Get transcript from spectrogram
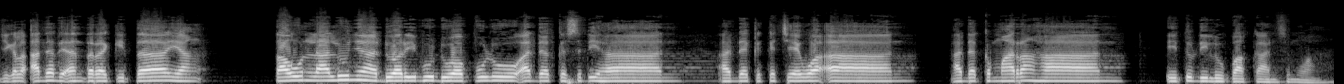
jikalau ada di antara kita yang tahun lalunya 2020 ada kesedihan, ada kekecewaan, ada kemarahan, itu dilupakan semua.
